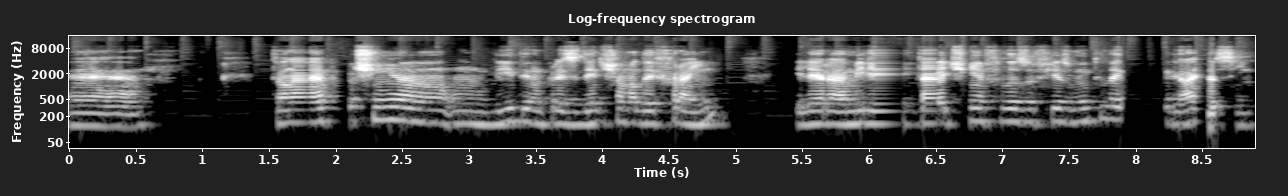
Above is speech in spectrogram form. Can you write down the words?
É, então, na época, eu tinha um líder, um presidente chamado Efraim. Ele era militar e tinha filosofias muito legais, assim.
